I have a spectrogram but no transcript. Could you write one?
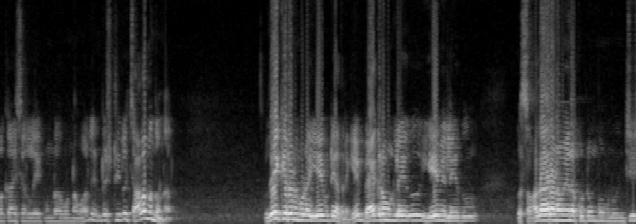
అవకాశాలు లేకుండా ఉన్న వాళ్ళు ఇండస్ట్రీలో చాలామంది ఉన్నారు. ఉదయ్ కిరణ్ కూడా ఏమిటి అతనికి ఏం బ్యాక్గ్రౌండ్ లేదు ఏమీ లేదు. ఒక సాధారణమైన కుటుంబం నుంచి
